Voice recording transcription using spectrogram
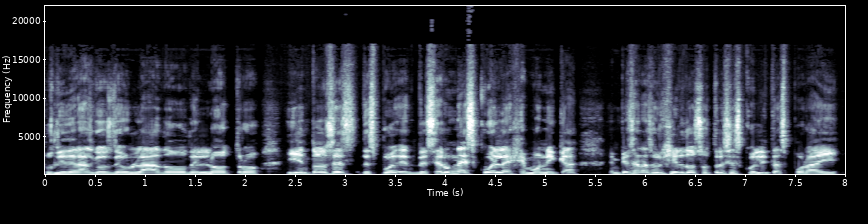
pues liderazgos de un lado, del otro. Y entonces, después de ser una escuela hegemónica, empiezan a surgir dos o tres escuelitas por ahí.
